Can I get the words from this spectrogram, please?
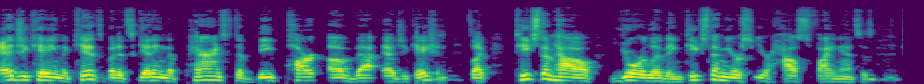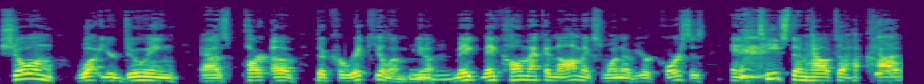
educating the kids, but it's getting the parents to be part of that education. Mm-hmm. It's like teach them how you're living, teach them your your house finances, mm-hmm. show them what you're doing as part of the curriculum. You know, Mhm. make make home economics one of your courses and teach them how to how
